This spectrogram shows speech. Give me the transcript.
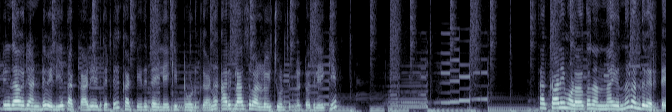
പിന്നെ ഇതാ ഒരു രണ്ട് വലിയ തക്കാളി എടുത്തിട്ട് കട്ട് ചെയ്തിട്ട് അതിലേക്ക് ഇട്ട് കൊടുക്കുകയാണ് അര ഗ്ലാസ് വെള്ളം ഒഴിച്ച് കൊടുത്തിട്ടുണ്ട് കേട്ടോ അതിലേക്ക്. തക്കാളി മുളകൊക്കെ നന്നായി ഒന്ന് വെന്ത് വരട്ടെ.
